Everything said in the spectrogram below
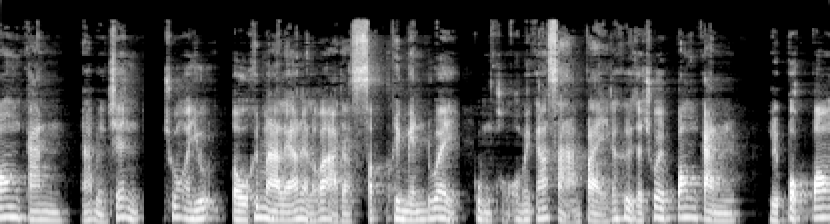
ป้องกันนะครับอย่างเช่น ช่วงอายุโตขึ้นมาแล้วเนี่ยเราก็อาจจะ supplement ด้วยกลุ่มของโอเมก้า3ไป ก็คือจะช่วยป้องกัน หรือปกป้อง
